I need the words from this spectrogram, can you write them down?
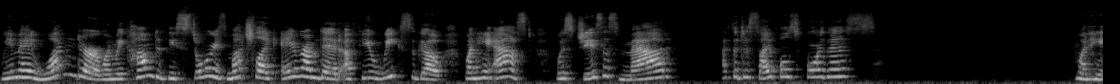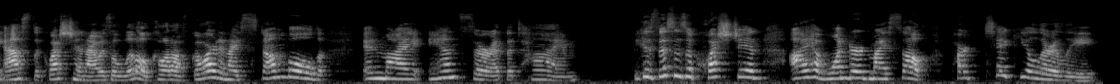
We may wonder when we come to these stories, much like Aram did a few weeks ago when he asked, Was Jesus mad at the disciples for this? When he asked the question, I was a little caught off guard and I stumbled in my answer at the time. Because this is a question I have wondered myself, particularly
